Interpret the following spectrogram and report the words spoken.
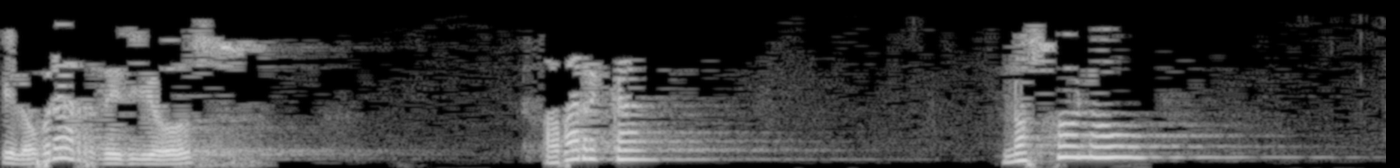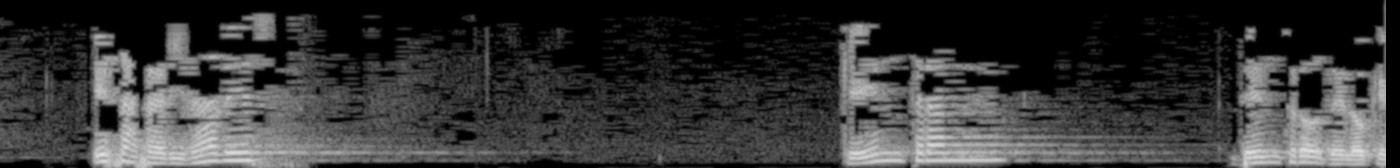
el obrar de Dios abarca no sólo esas realidades que entran dentro de lo que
